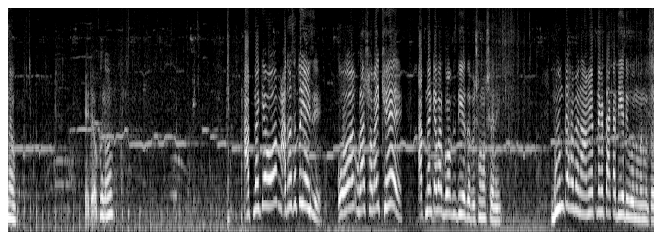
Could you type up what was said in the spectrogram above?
নাও। এটাও খোলো। আপনাকে ও মাদ্রাসা তুই এই যে ও ওরা সবাই খেয়ে আপনাকে আবার বক্স দিয়ে দেবে সমস্যা নেই। গুনতে হবে না আমি আপনাকে টাকা দিয়ে দেবো অনুমান মতো।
